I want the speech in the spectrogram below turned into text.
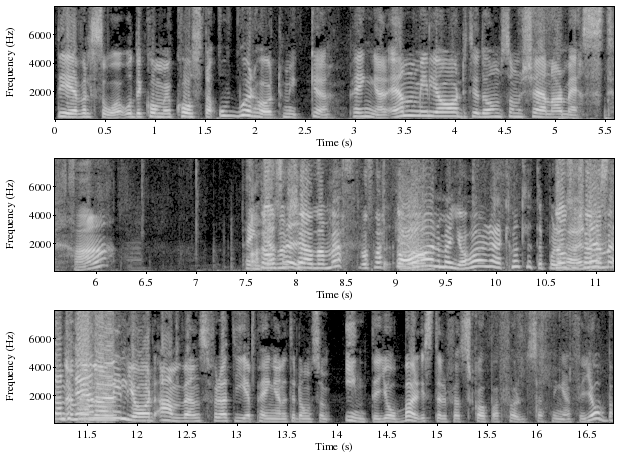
Det är väl så och det kommer att kosta oerhört mycket pengar. En miljard till de som tjänar mest. Ha? Tänka De som sig. tjänar mest, vad snackar du Ja, om? men jag har räknat lite på De det här. Nästan en menar- miljard används för att ge pengarna till de som inte jobbar istället för att skapa förutsättningar för jobb.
